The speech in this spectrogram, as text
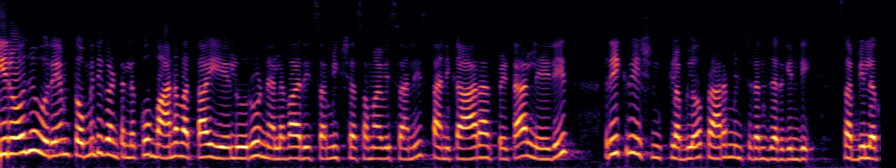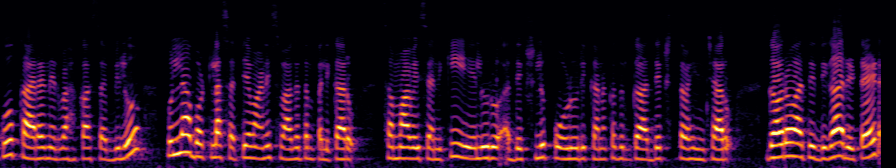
ఈ రోజు ఉదయం తొమ్మిది గంటలకు మానవత ఏలూరు నెలవారీ సమీక్ష సమావేశాన్ని స్థానిక ఆర్ఆర్పేట లేడీస్ రీక్రియేషన్ క్లబ్లో ప్రారంభించడం జరిగింది. సభ్యులకు కార్యనిర్వాహక సభ్యులు పుల్లాబొట్ల సత్యవాణి స్వాగతం పలికారు. సమావేశానికి ఏలూరు అధ్యక్షులు పోడూరి కనకదుర్గ అధ్యక్షత వహించారు. గౌరవ అతిథిగా retired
